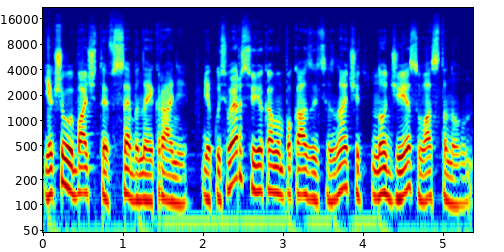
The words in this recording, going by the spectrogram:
Якщо ви бачите в себе на екрані якусь версію, яка вам показується, значить Node.js у вас встановлений.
